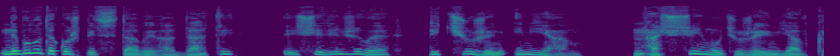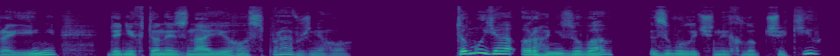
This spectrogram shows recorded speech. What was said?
Не було також підстави гадати, що він живе під чужим ім'ям. Нащо йому чуже ім'я в країні, де ніхто не знає його справжнього? Тому я організував з вуличних хлопчаків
